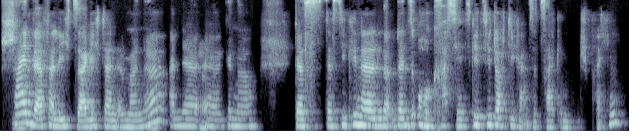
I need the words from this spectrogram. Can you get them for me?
Scheinwerferlicht, sage ich dann immer, ne? An der, ja. äh, genau. Dass, dass die Kinder dann so, oh krass, jetzt geht es hier doch die ganze Zeit um Sprechen.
